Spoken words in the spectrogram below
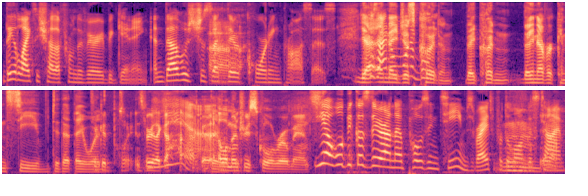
they liked each other from the very beginning, and that was just like their courting process. Yeah, Because and they just believe- couldn't. They couldn't. They never conceived that they would. good point. It's very like a, like a elementary school romance. Yeah, well, because they're on opposing teams, right, for the longest Yeah. time.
